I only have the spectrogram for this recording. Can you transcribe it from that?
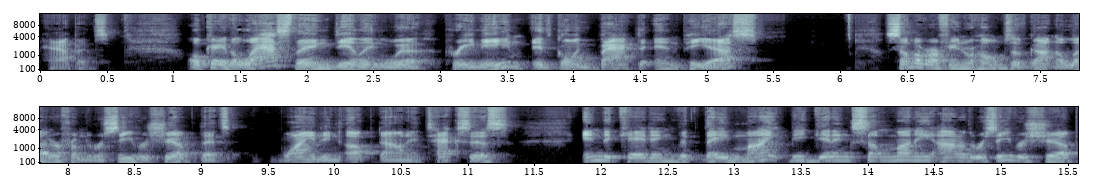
happens. Okay, the last thing dealing with pre need is going back to NPS. Some of our funeral homes have gotten a letter from the receivership that's winding up down in Texas, indicating that they might be getting some money out of the receivership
